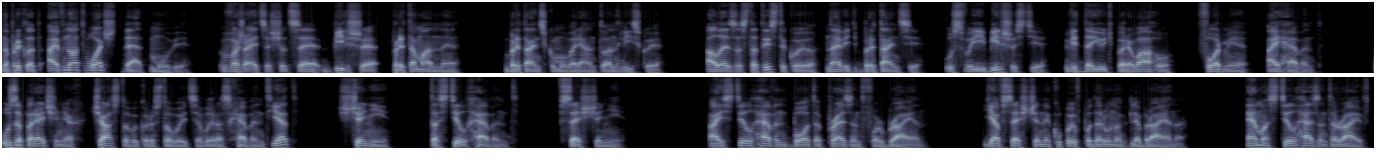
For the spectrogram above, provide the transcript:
Наприклад, I've not watched that movie. Вважається, що це більше притаманне британському варіанту англійської. Але за статистикою, навіть британці у своїй більшості віддають перевагу формі I haven't. У запереченнях часто використовується вираз haven't yet, ще ні, та still haven't, все ще ні. I still haven't bought a present for Brian. Я все ще не купив подарунок для Брайана. Emma still hasn't arrived.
